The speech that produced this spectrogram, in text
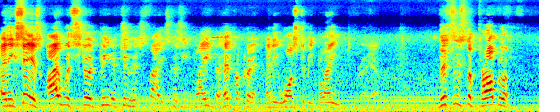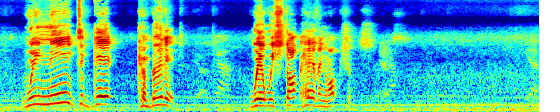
And he says, I withstood Peter to his face because he played the hypocrite and he was to be blamed. Right. Yeah. This is the problem. We need to get committed Yeah. Yeah. where we stop having options. Yes. Yes.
